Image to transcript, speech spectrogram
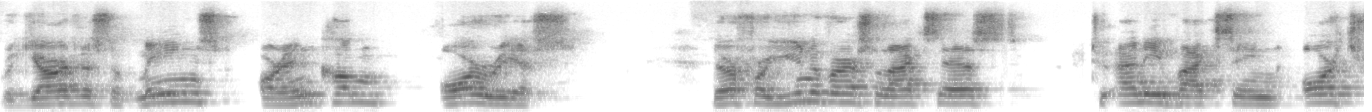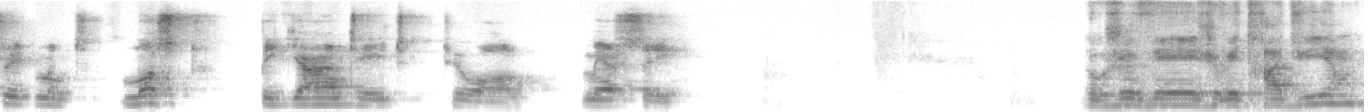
regardless of means or income or race. Therefore, universal access to any vaccine or treatment must be guaranteed to all. Merci. Donc je vais, je vais traduire.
